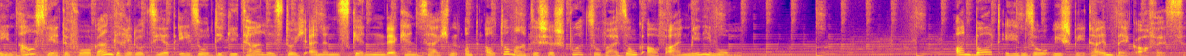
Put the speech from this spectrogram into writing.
Den Auswertevorgang reduziert ESO Digitales durch einen Scannen der Kennzeichen und automatische Spurzuweisung auf ein Minimum. On Board ebenso wie später im Backoffice.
